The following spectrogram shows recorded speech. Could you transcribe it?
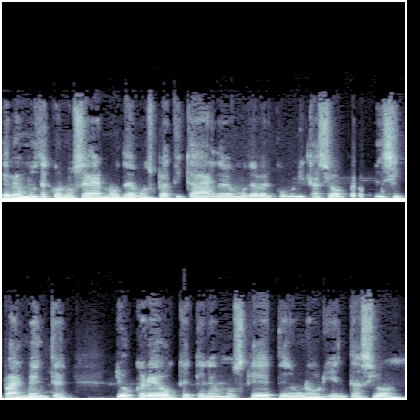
debemos de conocernos, debemos platicar, debemos de haber comunicación, pero principalmente yo creo que tenemos que tener una orientación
